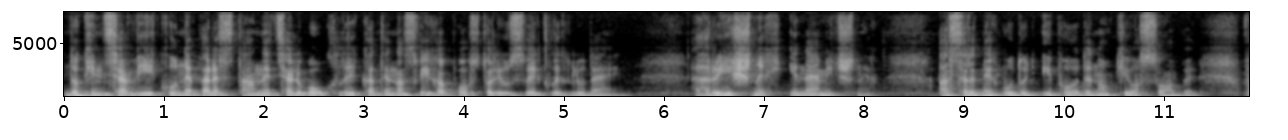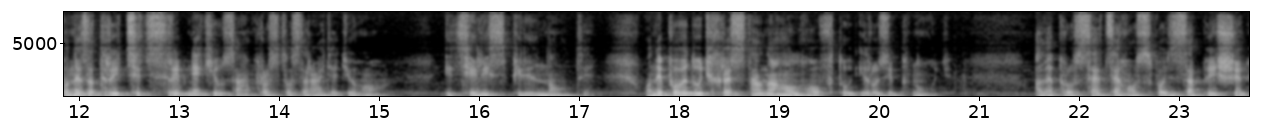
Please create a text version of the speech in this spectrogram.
До кінця віку не перестане ця любов кликати на своїх апостолів звиклих людей, грішних і немічних. А серед них будуть і поодинокі особи. Вони за тридцять срібняків запросто зрадять Його, і цілі спільноти. Вони поведуть Христа на Голгофту і розіпнуть але про все це Господь запише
